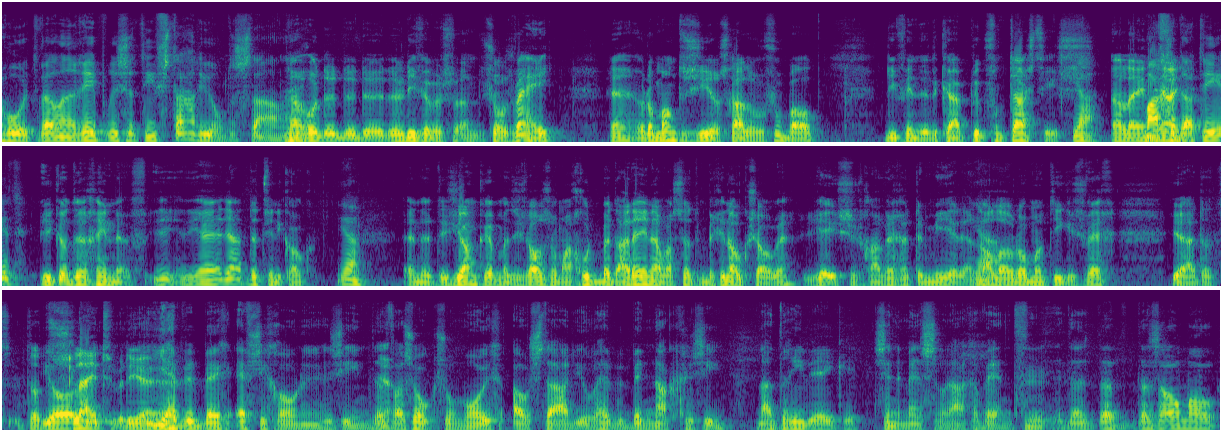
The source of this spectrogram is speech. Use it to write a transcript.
hoort wel een representatief stadion te staan. hè? Nou goed, de, de, de, liefhebbers van, zoals wij, hè, romantici als het gaat over voetbal, die vinden de Kuip natuurlijk fantastisch. Ja, Alleen, maar ja, gedateerd. Je kunt er geen. Ja, ja, dat vind ik ook. Ja. En het is janken, maar het is wel zo. Maar goed, met Arena was dat in het begin ook zo. Hè? Jezus, we gaan weg uit de meer en alle romantiek is weg. Ja, dat, dat Jo, slijt. Je, je hebt het bij FC Groningen gezien. Dat Ja. was ook zo'n mooi oud stadion. We hebben het bij NAC gezien. Na drie weken zijn de mensen eraan gewend. Hm. Dat, dat, dat is allemaal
